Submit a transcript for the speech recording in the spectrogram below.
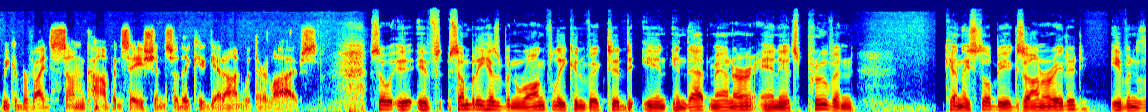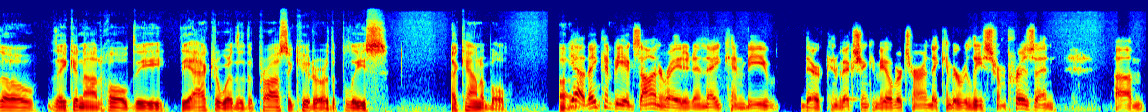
we could provide some compensation so they could get on with their lives. So if somebody has been wrongfully convicted in, in that manner and it's proven, can they still be exonerated even though they cannot hold the, the actor, whether the prosecutor or the police, accountable? Uh, yeah, they can be exonerated and they can be their conviction can be overturned. They can be released from prison. Um,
